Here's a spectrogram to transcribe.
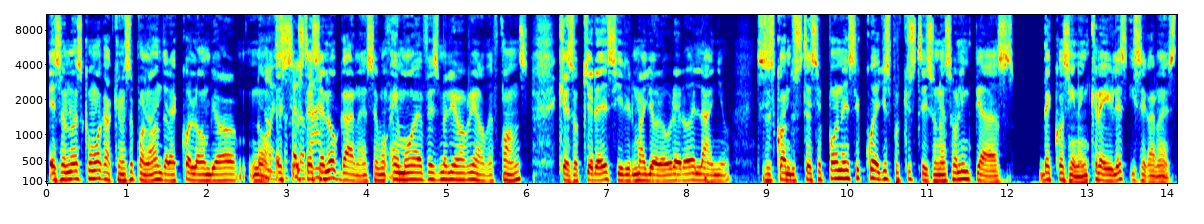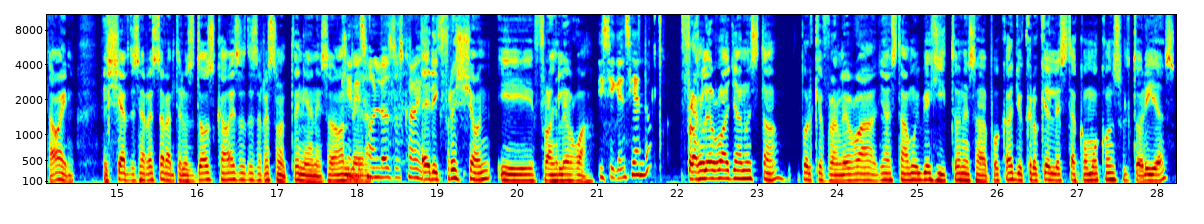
eso no es como acá que uno se pone la bandera de Colombia, no, No, es- se usted se gana. lo gana, ese MOF es Meilleur Ouvrier de France, que eso quiere decir el mayor obrero del año, entonces cuando usted se pone ese cuello es porque usted hizo unas olimpiadas de cocina increíbles y se ganó esta vaina. El chef de ese restaurante, los dos cabezas de ese restaurante tenían esa bandera. ¿Quiénes son los dos cabezas? Eric Frechon y Frank Leroy. ¿Y siguen siendo? Frank Leroy ya no está, porque Frank Leroy ya estaba muy viejito en esa época. Yo creo que él está como consultorías,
